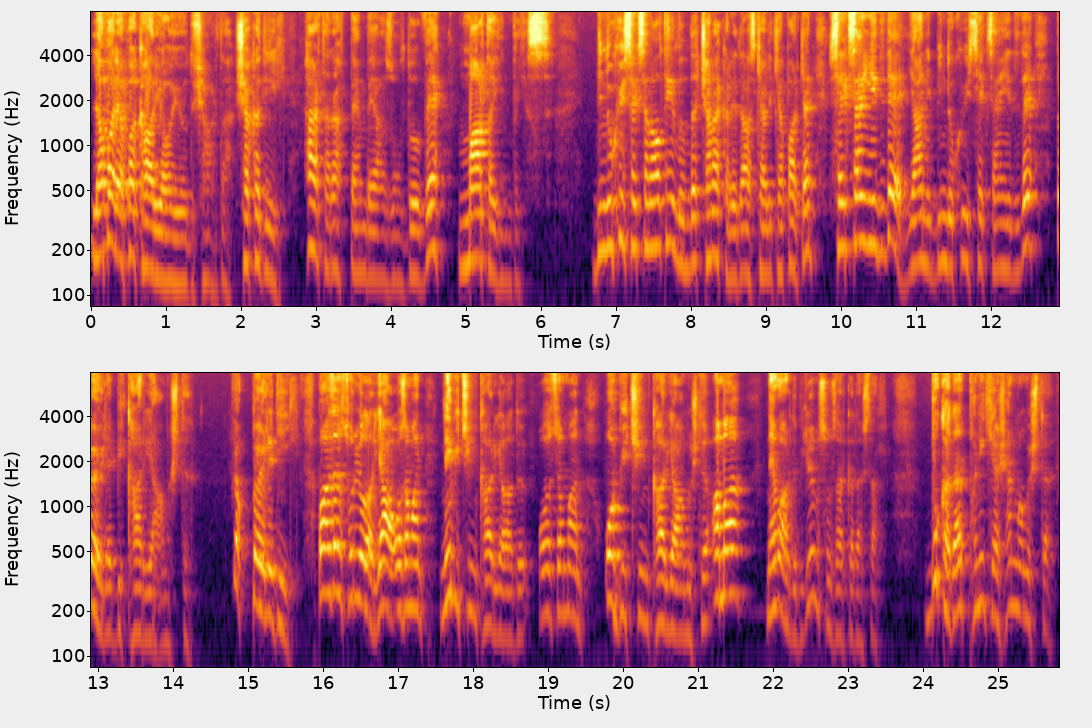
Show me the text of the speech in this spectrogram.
Lapa lapa kar yağıyor dışarıda. Şaka değil. Her taraf bembeyaz oldu ve Mart ayındayız. 1986 yılında Çanakkale'de askerlik yaparken 87'de yani 1987'de böyle bir kar yağmıştı. Yok böyle değil. Bazen soruyorlar ya o zaman ne biçim kar yağdı? O zaman o biçim kar yağmıştı. Ama ne vardı biliyor musunuz arkadaşlar? Bu kadar panik yaşanmamıştı.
